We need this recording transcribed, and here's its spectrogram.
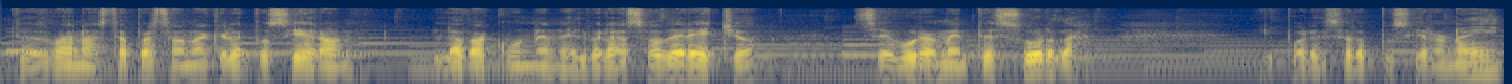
Entonces, bueno, esta persona que le pusieron la vacuna en el brazo derecho, seguramente es zurda. Y por eso lo pusieron ahí.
